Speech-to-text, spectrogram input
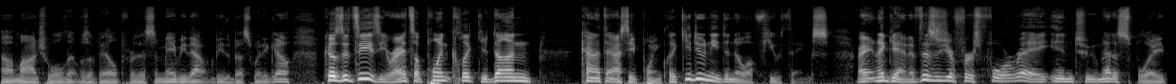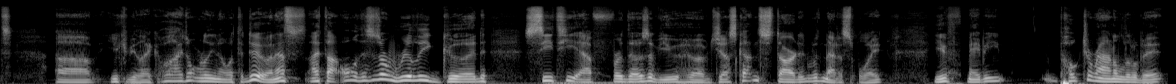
uh, module that was available for this, and maybe that would be the best way to go because it's easy, right? It's a point click, you're done kind of thing. I say point click. You do need to know a few things, right? And again, if this is your first foray into Metasploit, uh, you could be like, well, I don't really know what to do. And that's, I thought, oh, this is a really good CTF for those of you who have just gotten started with Metasploit. You've maybe poked around a little bit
